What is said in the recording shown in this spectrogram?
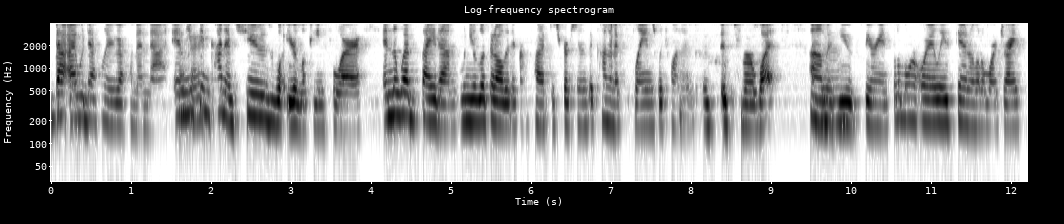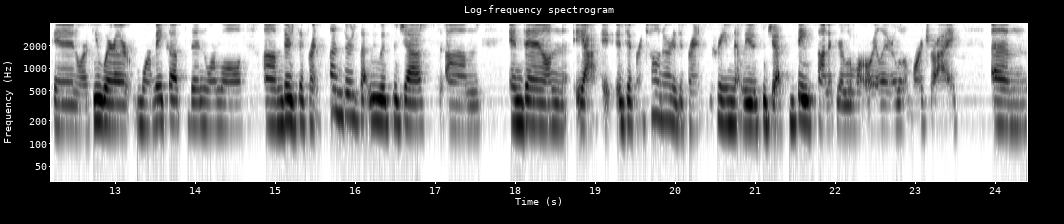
that I would definitely recommend that, and okay. you can kind of choose what you're looking for in the website, um, when you look at all the different product descriptions, it kind of explains which one is, is for what. Um, mm-hmm. If you experience a little more oily skin or a little more dry skin, or if you wear more makeup than normal, um, there's different cleansers that we would suggest. Um, and then on, yeah, a, different toner and a different cream that we would suggest based on if you're a little more oily or a little more dry. Um,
